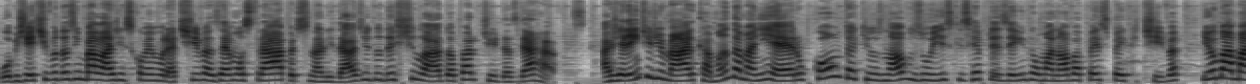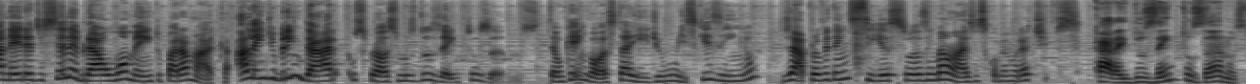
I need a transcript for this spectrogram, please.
O objetivo das embalagens comemorativas é mostrar a personalidade do destilado a partir das garrafas. A gerente de marca Amanda Maniero conta que os novos whiskies representam uma nova perspectiva e uma maneira de celebrar o momento para a marca, além de brindar os próximos 200 anos. Então, quem gosta aí de um whiskyzinho, já providencia suas embalagens comemorativas. Cara, e 200 anos?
